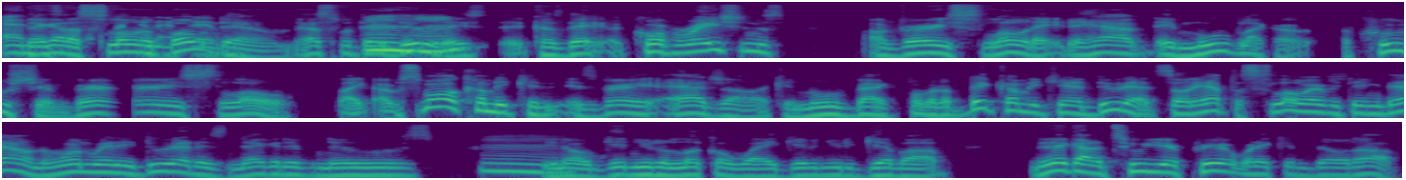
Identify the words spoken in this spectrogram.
And they got to slow the boat down. That's what they mm-hmm. do. They because they corporations are very slow. They they have they move like a, a cruise ship, very very slow. Like a small company can is very agile. It can move back and forth. A big company can't do that. So they have to slow everything down. And one way they do that is negative news. Mm. You know, getting you to look away, giving you to give up. Then they got a two year period where they can build up.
